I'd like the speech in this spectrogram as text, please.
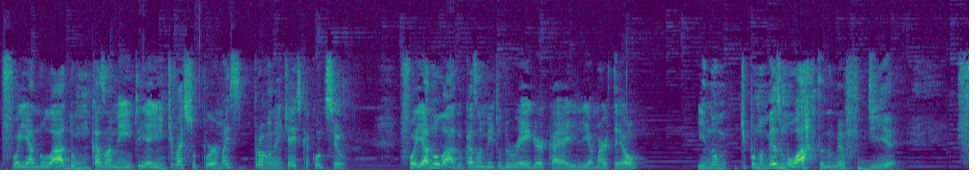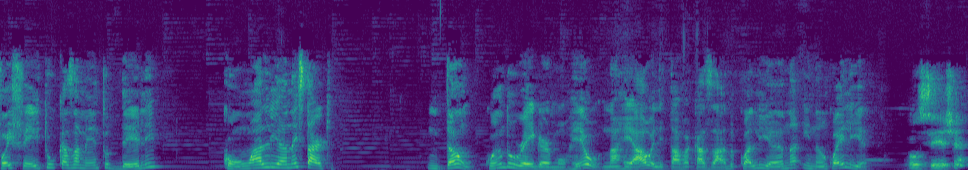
foi anulado um casamento, e aí a gente vai supor, mas provavelmente é isso que aconteceu. Foi anulado o casamento do Rhaegar com a Elia Martell, e no, tipo, no mesmo ato, no mesmo dia, foi feito o casamento dele com a Lyanna Stark. Então, quando o Rhaegar morreu, na real ele estava casado com a Lyanna e não com a Elia. Ou seja,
